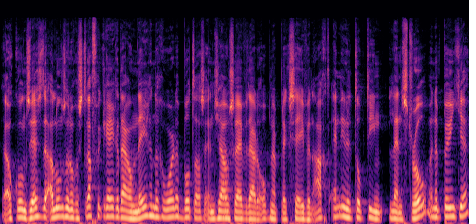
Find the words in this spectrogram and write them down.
Ocon zesde, Alonso nog een straf gekregen, daarom negende geworden. Bottas en Zhou schrijven daardoor op naar plek 7 en 8. En in de top 10 Lance Stroll met een puntje.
